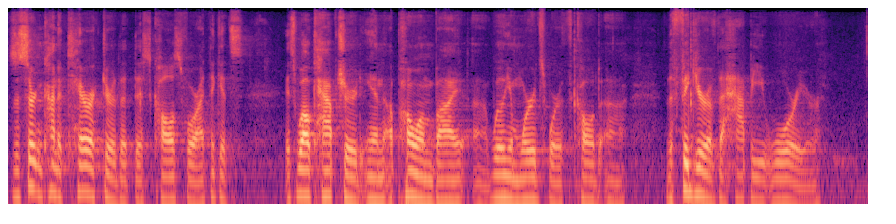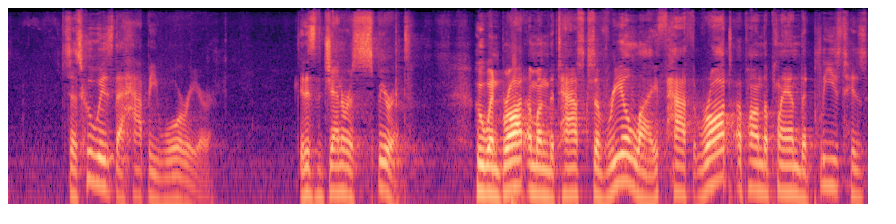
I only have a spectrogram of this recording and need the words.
There's a certain kind of character that this calls for. I think it's, it's well captured in a poem by uh, William Wordsworth called uh, The Figure of the Happy Warrior. It says, Who is the happy warrior? It is the generous spirit who, when brought among the tasks of real life, hath wrought upon the plan that pleased his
